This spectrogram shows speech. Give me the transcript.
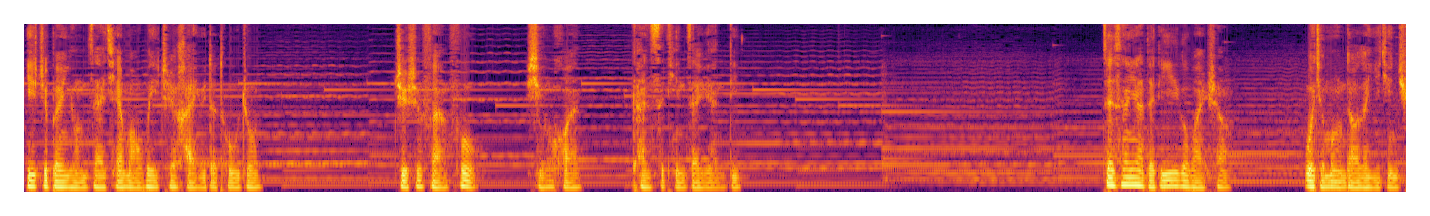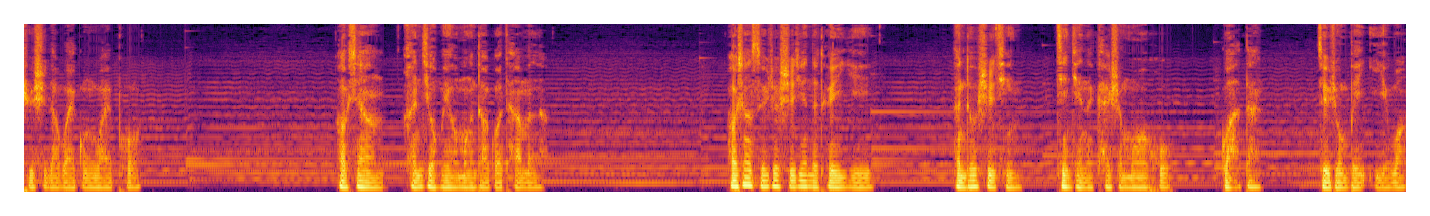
一直奔涌在前往未知海域的途中，只是反复循环，看似停在原地。在三亚的第一个晚上，我就梦到了已经去世的外公外婆。好像很久没有梦到过他们了。好像随着时间的推移，很多事情渐渐的开始模糊、寡淡，最终被遗忘。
